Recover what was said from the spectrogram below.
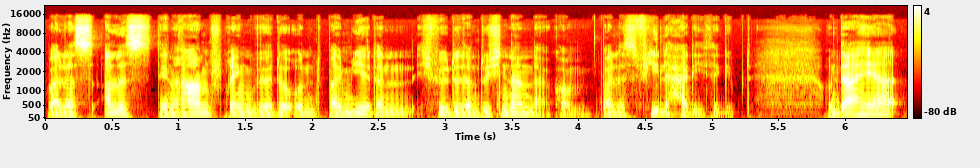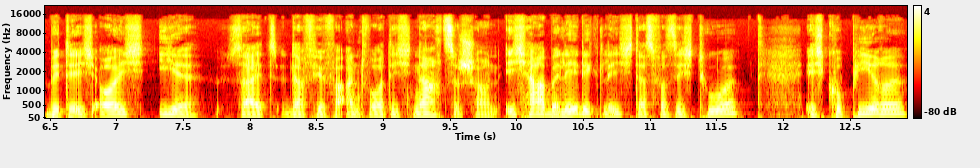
weil das alles den Rahmen sprengen würde und bei mir dann, ich würde dann durcheinander kommen, weil es viele Hadithe gibt. Und daher bitte ich euch, ihr seid dafür verantwortlich nachzuschauen. Ich habe lediglich das, was ich tue, ich kopiere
